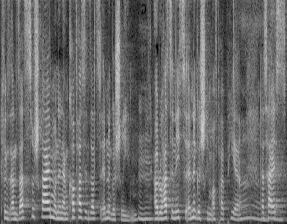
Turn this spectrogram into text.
Du fängst an, einen Satz zu schreiben und in deinem Kopf hast du den Satz zu Ende geschrieben. Aber du hast den nicht zu Ende geschrieben auf Papier. das heißt,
